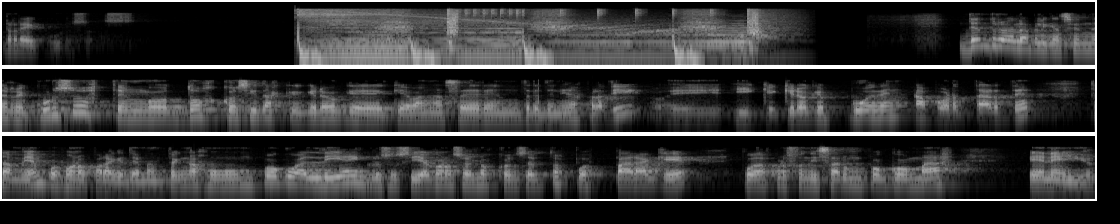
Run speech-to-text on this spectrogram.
recursos. Dentro de la aplicación de recursos tengo dos cositas que creo que, van a ser entretenidas para ti y, que creo que pueden aportarte también, pues bueno, para que te mantengas un poco al día, incluso si ya conoces los conceptos, pues para que puedas profundizar un poco más en ello.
